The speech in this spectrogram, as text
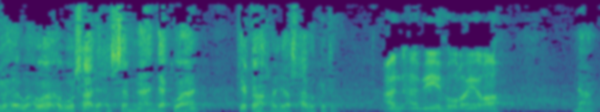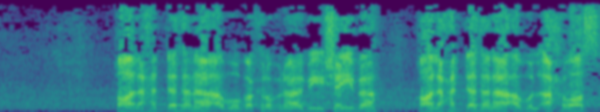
وهو أبو صالح السمان ذكوان ثقة أخرج أصحاب الكتب. عن أبي هريرة. نعم. قال حدثنا أبو بكر بن أبي شيبة قال حدثنا أبو الأحوص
